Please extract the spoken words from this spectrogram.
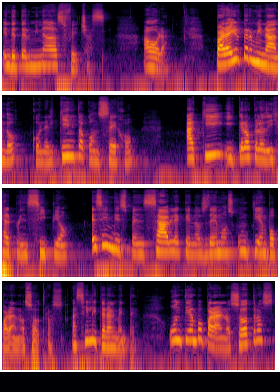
en determinadas fechas. Ahora, para ir terminando con el quinto consejo, aquí, y creo que lo dije al principio, es indispensable que nos demos un tiempo para nosotros, así literalmente. Un tiempo para nosotros,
